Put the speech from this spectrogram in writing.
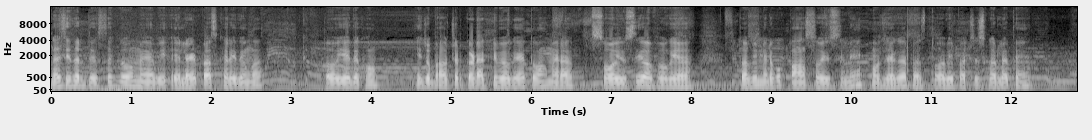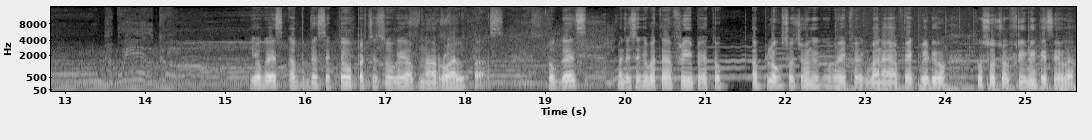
गैस इधर देख सकते हो, मैं अभी एलाइट पास खरीदूँगा। तो ये देखो, ये जो वाउचर कार्ड एक्टिव हो गया तो मेरा सौ यूसी ऑफ़ हो गया। तो अभी मेरे को पाँच सौ में हो जाएगा बस तो अभी परचेस कर लेते हैं। यो गैस अब देख सकते हो परचेस हो गया अपना रॉयल पास तो गैस मैं जैसे कि बताया फ्री पे तो आप लोग सोचे होंगे कि भाई फेक बनाया फेक वीडियो तो सोचो फ्री में कैसे होगा?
